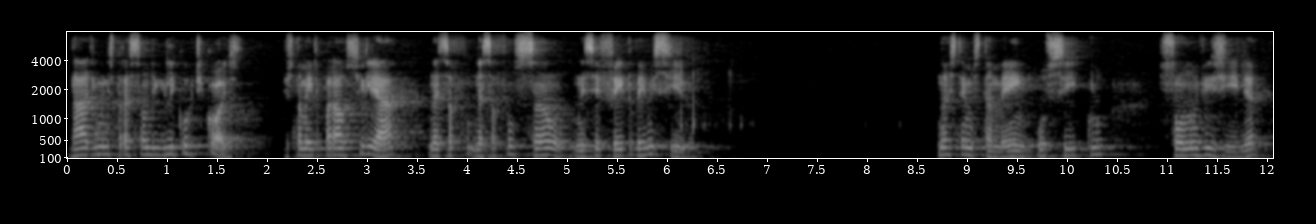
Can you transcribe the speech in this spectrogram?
da administração de glicorticoides, justamente para auxiliar nessa, nessa função, nesse efeito permissível. Nós temos também o ciclo sono-vigília,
